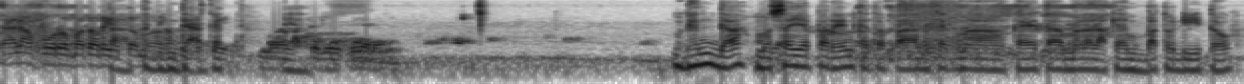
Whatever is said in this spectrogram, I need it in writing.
Salang puro bato rito mga dagat. kapilipi. Mga Ayan. kapilipi. yan, no? maganda, masaya pa rin katapaan kahit, ma, kahit ah, malalaki ang bato dito.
